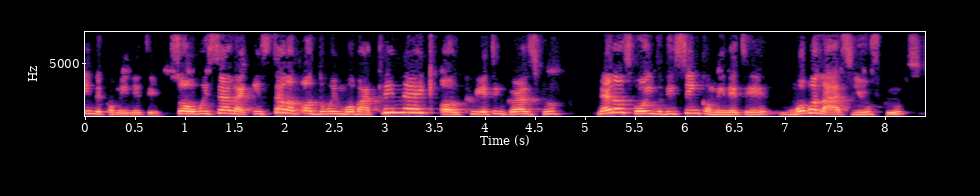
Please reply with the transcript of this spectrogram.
in the community. So we said, like, instead of us doing mobile clinic or creating girls group, let us go into the same community, mobilize youth groups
